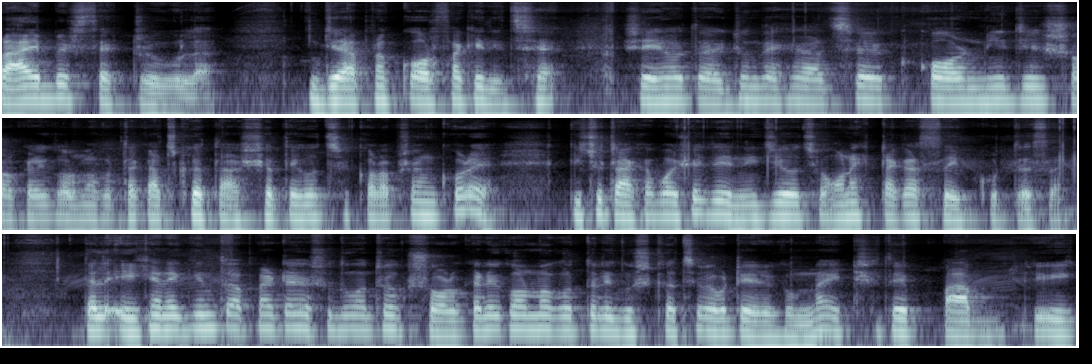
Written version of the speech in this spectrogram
প্রাইভেট সেক্টরগুলো যে আপনার কর ফাঁকি দিচ্ছে। সেই হয়তো একজন দেখা যাচ্ছে কর নিয়ে যে সরকারি কর্মকর্তা কাজ করে, তার সাথে হচ্ছে করাপশন করে কিছু টাকা পয়সা দিয়ে নিজে হচ্ছে অনেক টাকা সেভ করতেছে। তাহলে এইখানে কিন্তু আপনার এটা শুধুমাত্র সরকারি কর্মকর্তারই ঘুষ খাচ্ছে, ব্যাপারটা এরকম না। এর সাথে পাবলিক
